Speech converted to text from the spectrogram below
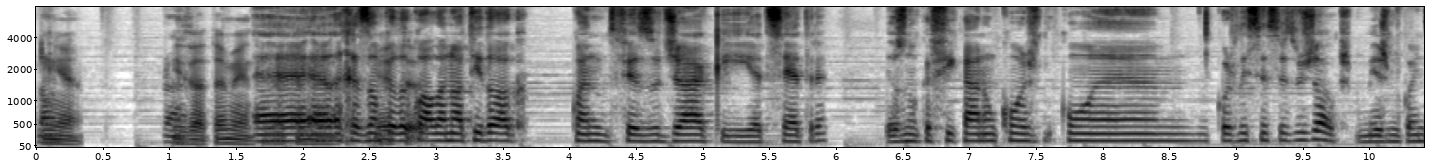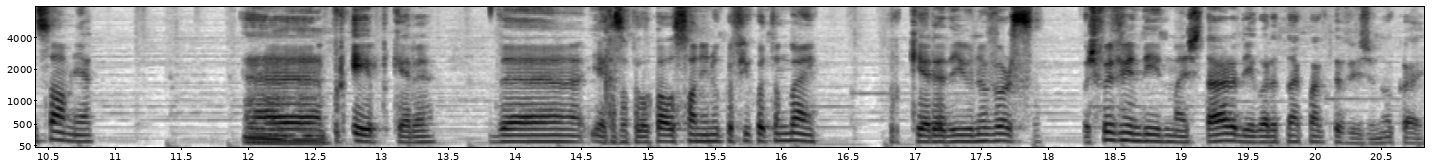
pronto, Yeah, pronto. Exatamente. Ah, a exatamente. razão Eu pela qual a Naughty Dog, quando fez o Jack e etc., eles nunca ficaram com as, com, a- com as licenças dos jogos, mesmo com a Insomniac. Ah, Uhum. porquê? Porque era da. E a razão pela qual a Sony nunca ficou também, porque era da Universal. Depois foi vendido mais tarde e agora está com a Activision, ok.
